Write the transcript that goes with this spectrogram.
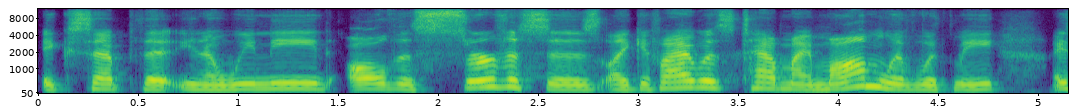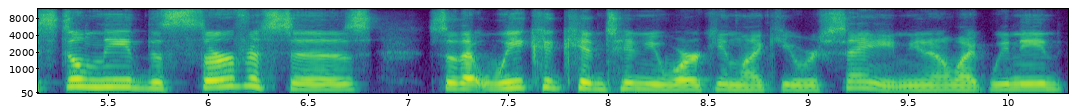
except that, you know, we need all the services. Like if I was to have my mom live with me, I still need the services so that we could continue working, like you were saying, you know, like we need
